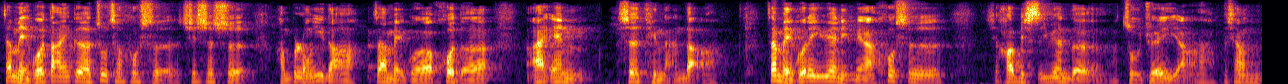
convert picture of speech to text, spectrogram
在美国当一个注册护士其实是很不容易的啊，在美国获得 IN 是挺难的啊。在美国的医院里面，护士就好比是医院的主角一样啊，不像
